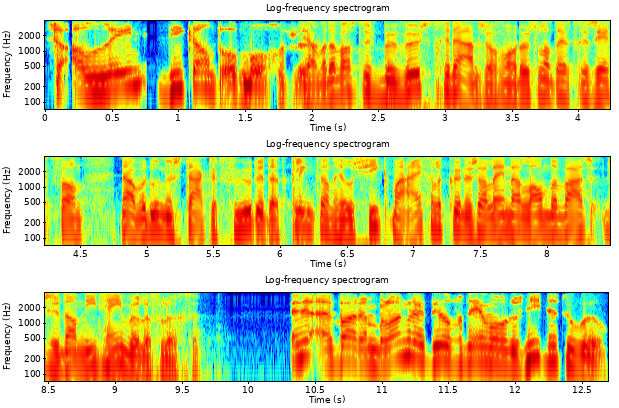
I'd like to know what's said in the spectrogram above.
ze alleen die kant op mogen vluchten. Ja, maar dat was dus bewust gedaan. Zo van Rusland heeft gezegd van, nou we doen een staakt het vuren. Dat klinkt dan heel chic, maar eigenlijk kunnen ze alleen naar landen waar ze dan niet heen willen vluchten. En waar een belangrijk deel van de inwoners niet naartoe wil.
